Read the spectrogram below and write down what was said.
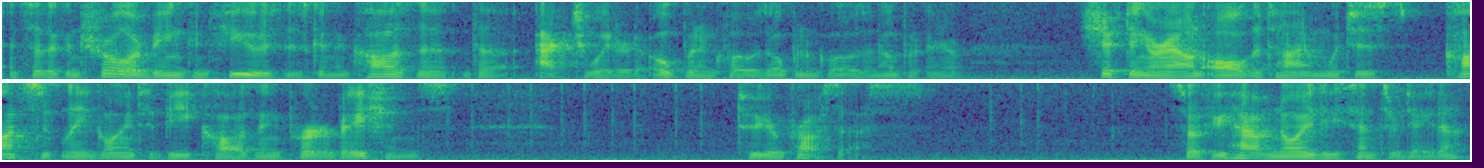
And so the controller being confused is going to cause the, the actuator to open and close, open and close, and open, you know, shifting around all the time, which is constantly going to be causing perturbations to your process. So if you have noisy sensor data,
